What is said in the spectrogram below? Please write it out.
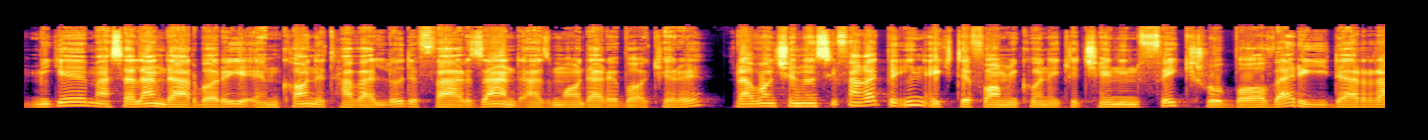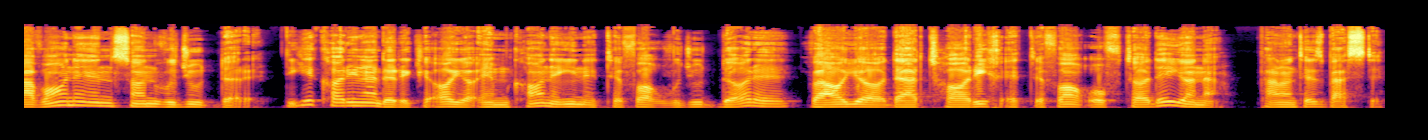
میگه مثلا درباره امکان تولد فرزند از مادر باکره روانشناسی فقط به این اکتفا می‌کنه که چنین فکر و باوری در روان انسان وجود داره. دیگه کاری نداره که آیا امکان این اتفاق وجود داره و آیا در تاریخ اتفاق افتاده یا نه. پرانتز بسته.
